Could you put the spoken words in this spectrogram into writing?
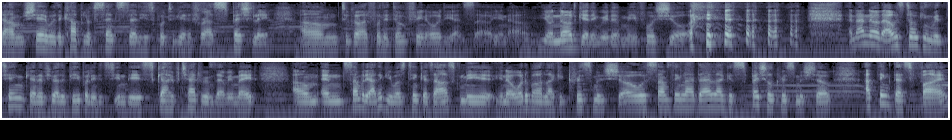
um, share with a couple of sets that he's put together for us, specially um, to go out for the Dauphine audience. So, you know, you're not getting rid of me for sure. and I know that I was talking with Tink and a few other people in, in the Skype chat room that we made, um, and somebody, I think it was Tink, has asked me, you know, what about like a Christmas show or something like that, like a special Christmas show? I think that's fine.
